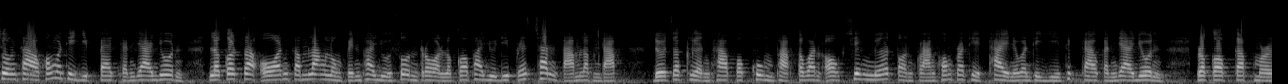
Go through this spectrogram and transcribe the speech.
ช่วงเช้าของวันที่ 28 กันยายน แล้วก็จะอ้อนกำลังลงเป็นพายุโซนร้อน แล้วก็พายุดิเพรสชันตามลำดับ โดยจะเคลื่อนเข้าปกคลุมภาคตะวันออกเฉียงเหนือตอนกลางของประเทศไทยในวันที่ 29 กันยายน ประกอบกับมร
